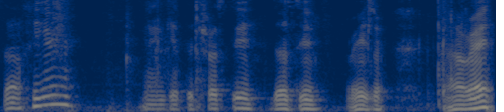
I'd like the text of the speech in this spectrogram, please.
stuff here. And get the trusty dusty razor. All right.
